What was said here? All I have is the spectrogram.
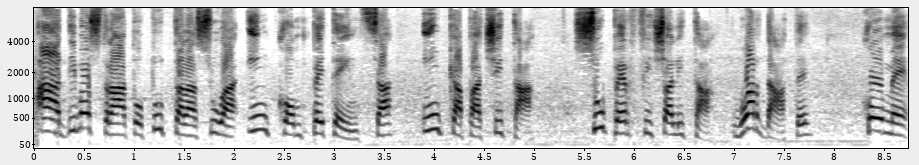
ha dimostrato tutta la sua incompetenza, incapacità, superficialità. Guardate come,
